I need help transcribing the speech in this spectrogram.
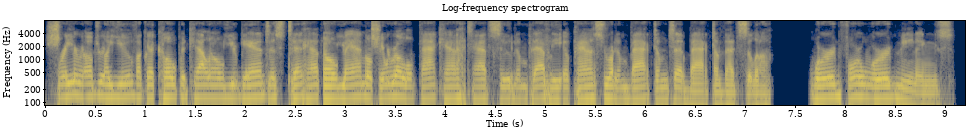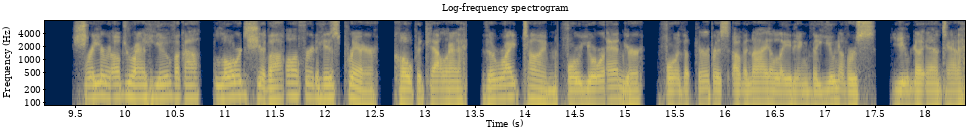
Shri Rudra Yuvaka Kopakalo Ugantas Tehapo Yamashiro Pakahatsudam Pavya Pasradam Bhaktam Te Bhaktam Vatsala. Word for word meanings. Sri Rudra Yuvaka, Lord Shiva offered his prayer, Kopakala, the right time for your anger, for the purpose of annihilating the universe, Yuga Anta,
